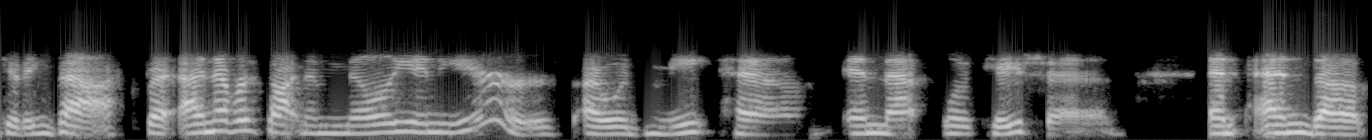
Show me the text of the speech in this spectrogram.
getting back, but I never thought in a million years I would meet him in that location and end up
